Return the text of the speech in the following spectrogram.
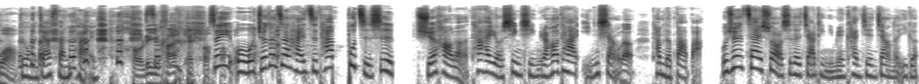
哇，给我们家三台，好厉害。所以，我我觉得这孩子他不只是学好了，他还有信心，然后他还影响了他们的爸爸。我觉得在苏老师的家庭里面看见这样的一个，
